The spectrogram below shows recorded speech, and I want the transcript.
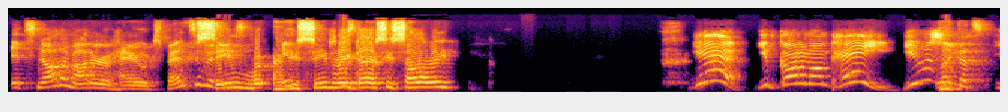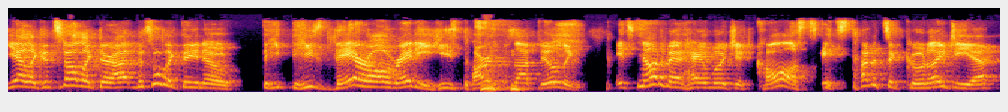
it's not a matter of how expensive it Seen, is. have you seen Ray Darcy's salary? Yeah, you've got him on pay. Use Like him. that's yeah, like it's not like they're at- it's not like they you know he, he's there already. He's part of that building. It's not about how much it costs. It's that it's a good idea,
